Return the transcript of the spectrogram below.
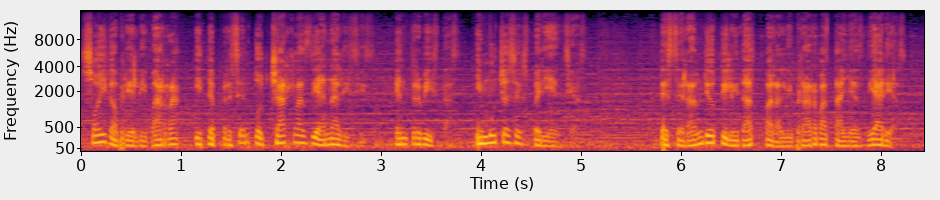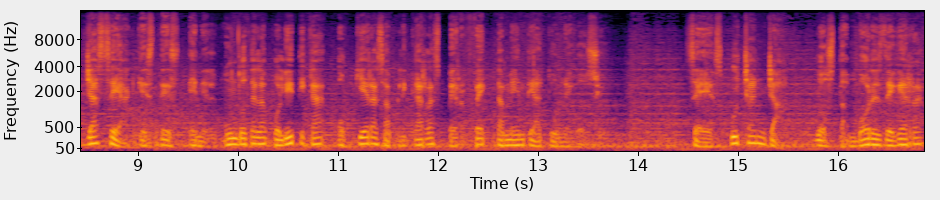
Soy Gabriel Ibarra y te presento charlas de análisis, entrevistas y muchas experiencias. Te serán de utilidad para librar batallas diarias, ya sea que estés en el mundo de la política o quieras aplicarlas perfectamente a tu negocio. Se escuchan ya los tambores de guerra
